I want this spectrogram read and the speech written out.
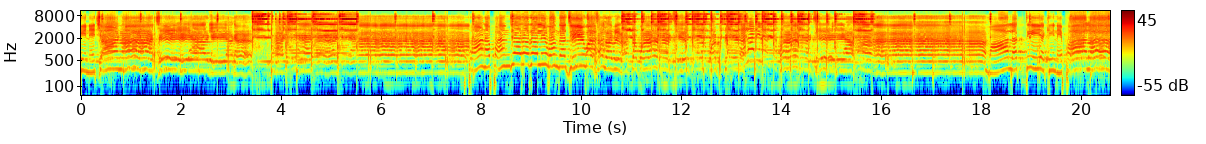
ತಾಯಿ ಅಕಿನೆ ಚಾಣ ಪ್ರಾಣ ಪಂಜರದಲ್ಲಿ ಒಂದು ಜೀವ ಮಾಲಕ್ತಿ ಕಿನೆ ಪಾಲಾಕ್ಷಿಯ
